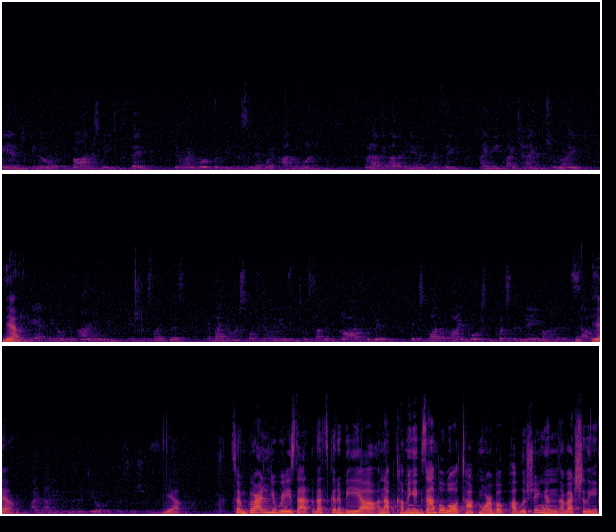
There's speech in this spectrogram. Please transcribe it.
And, you know, it bothers me to think that my work would be used in that way on the one hand. But on the other hand, I think, I need my time to write. Yeah. I can't, you know, be arguing issues like this. And my personal feeling is until somebody, God forbid, takes one of my books and puts their name on it and sells it, Yeah. I'm not even gonna deal with this issue. Yeah. So I'm glad you raised that. That's going to be uh, an upcoming example. We'll talk more about publishing, and I've actually,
